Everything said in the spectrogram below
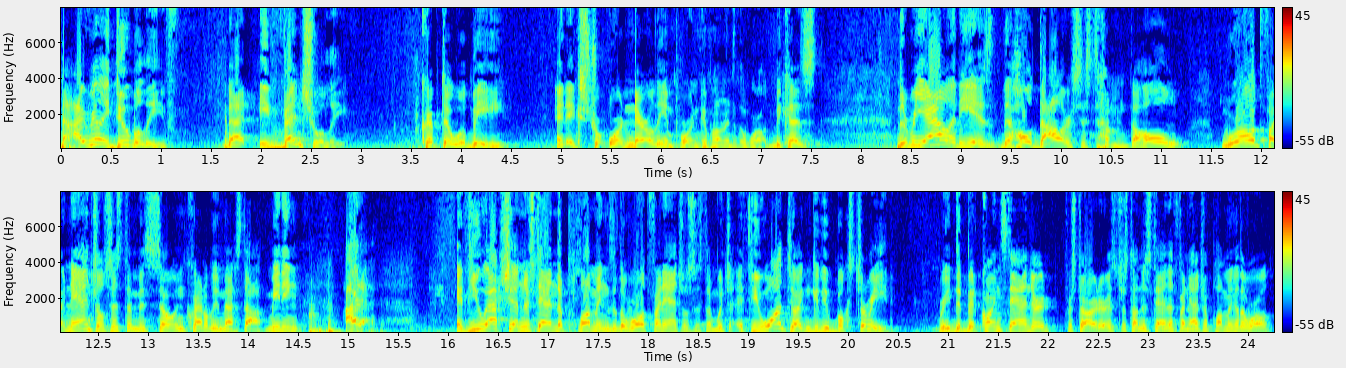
Now, I really do believe that eventually crypto will be an extraordinarily important component of the world because the reality is the whole dollar system, the whole world financial system is so incredibly messed up. Meaning, I, if you actually understand the plumbings of the world financial system, which if you want to, I can give you books to read. Read the Bitcoin standard for starters, just understand the financial plumbing of the world.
